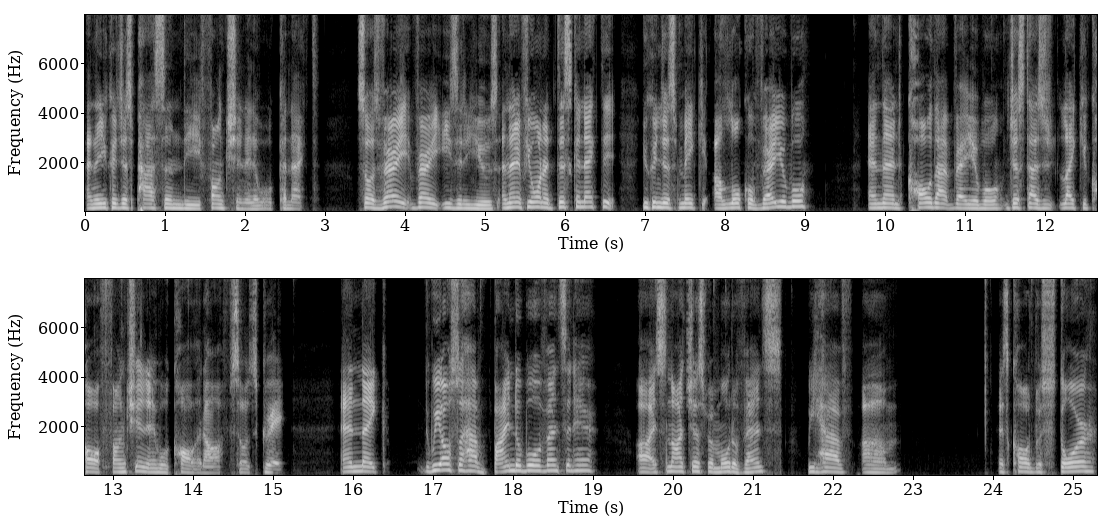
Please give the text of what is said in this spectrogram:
and then you could just pass in the function and it will connect. So it's very very easy to use. And then if you want to disconnect it, you can just make a local variable and then call that variable just as like you call a function and we'll call it off. So it's great. And like we also have bindable events in here. Uh, it's not just remote events. We have um, it's called restore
